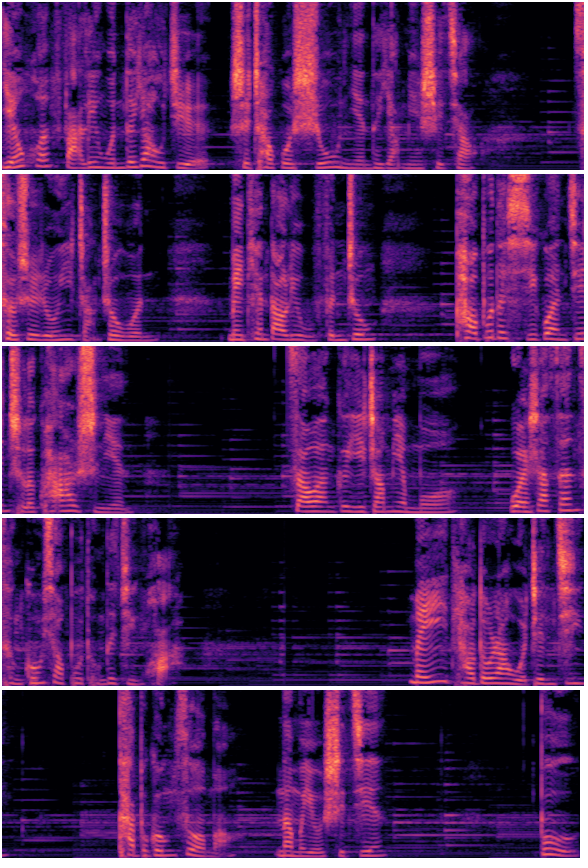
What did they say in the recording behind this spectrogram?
延缓法令纹的要诀是超过十五年的仰面睡觉。侧睡容易长皱纹，每天倒立五分钟。跑步的习惯坚持了快二十年。早晚各一张面膜，晚上三层，功效不同的精华。每一条都让我震惊。他不工作吗？那么有时间？不，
